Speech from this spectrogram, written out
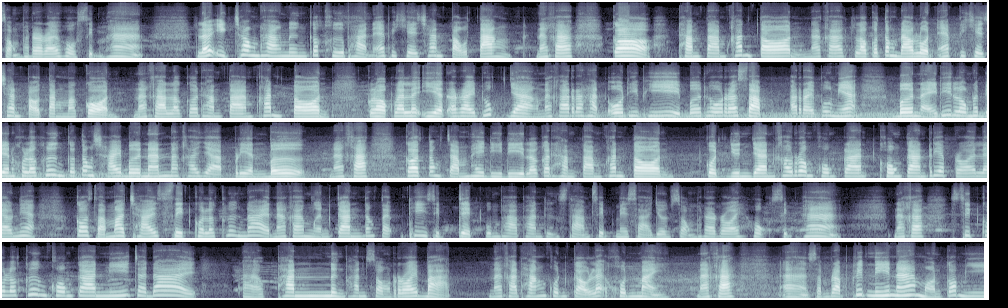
2565 แล้วอีกช่องทางหนึ่งก็คือผ่านแอปพลิเคชันเป๋าตังค์นะคะ ก็ ทำตามขั้นตอนนะคะ เราก็ต้องดาวน์โหลดแอปพลิเคชันเป๋าตังมาก่อนนะคะ แล้วก็ทำตามขั้นตอน กรอกรายละเอียดอะไรทุกอย่างนะคะ รหัส OTP เบอร์โทรศัพท์ อะไรพวกนี้เบอร์ไหนที่ลงทะเบียนคนละครึ่งก็ต้องใช้เบอร์นั้นนะคะ อย่าเปลี่ยนเบอร์นะคะ ก็ต้องจำให้ดีๆ แล้วก็ทำตามขั้นตอน กดยืนยันเข้าร่วมโครงการโครงการเรียบร้อยแล้วเนี่ยก็สามารถใช้สิทธิ์คนละครึ่งได้นะคะเหมือนกันตั้งแต่ที่ 17 กุมภาพันธ์ถึง 30 เมษายน 2565 นะคะสิทธิ์คนละครึ่งโครงการนี้จะได้พันหนึ่งพันสองร้อยบาทนะคะทั้งคนเก่าและคนใหม่นะคะอ่าสำหรับคลิปนี้นะหมอนก็มี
